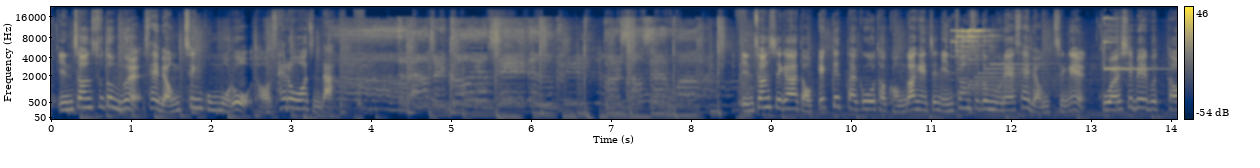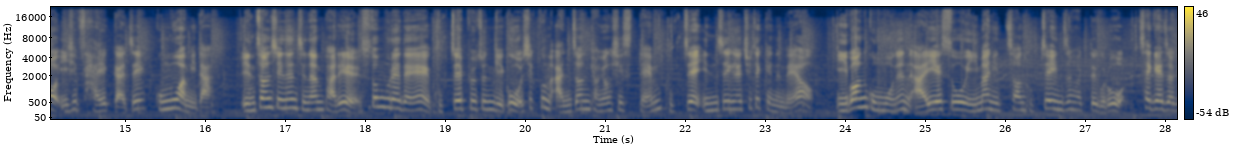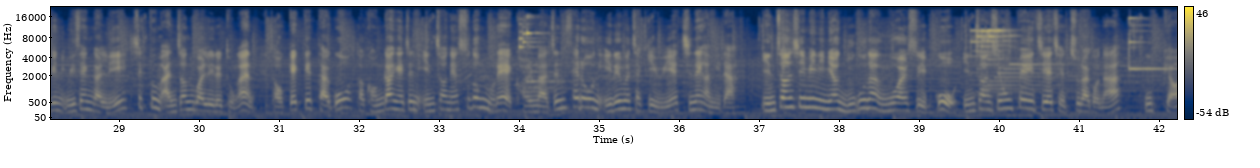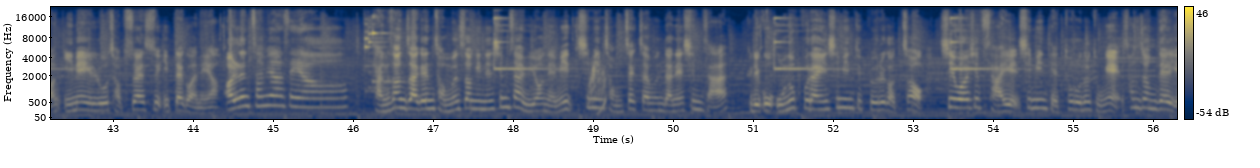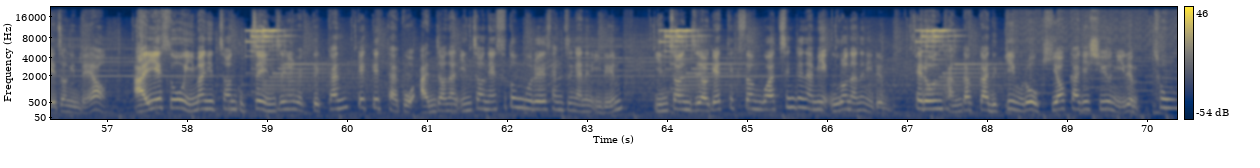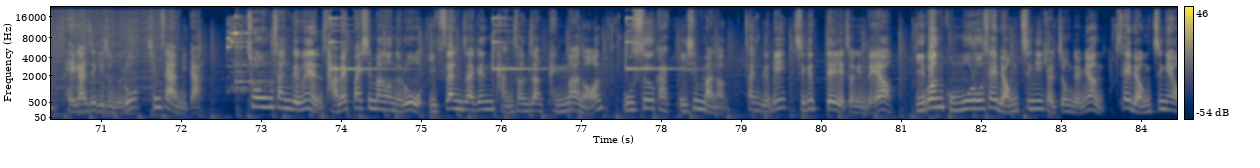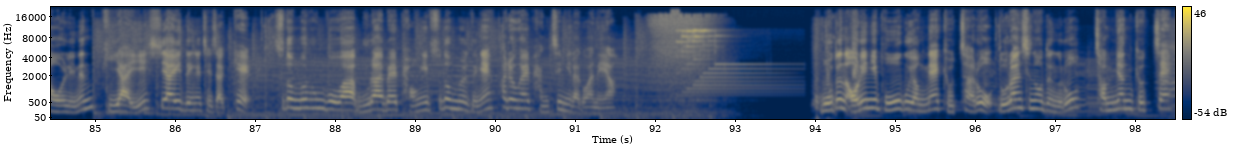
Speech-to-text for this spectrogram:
인천 수돗물 새 명칭 공모로 더 새로워진다. 인천시가 더 깨끗하고 더 건강해진 인천 수돗물의 새 명칭을 9월 10일부터 24일까지 공모합니다. 인천시는 지난 8일 수돗물에 대해 국제표준기구 식품안전경영시스템 국제 인증을 취득했는데요. 이번 공모는 ISO 22000 국제인증 획득으로 체계적인 위생관리, 식품안전관리를 통한 더 깨끗하고 더 건강해진 인천의 수돗물에 걸맞은 새로운 이름을 찾기 위해 진행합니다. 인천 시민이면 누구나 응모할 수 있고 인천시 홈페이지에 제출하거나 우편, 이메일로 접수할 수 있다고 하네요. 얼른 참여하세요. 당선작은 전문성 있는 심사위원회 및 시민정책자문단의 심사, 그리고 온오프라인 시민투표를 거쳐 10월 14일 시민 대토론을 통해 선정될 예정인데요. ISO 22000 국제 인증을 획득한 깨끗하고 안전한 인천의 수돗물을 상징하는 이름, 인천 지역의 특성과 친근함이 우러나는 이름, 새로운 감각과 느낌으로 기억하기 쉬운 이름 총 3가지 기준으로 심사합니다. 총 상금은 480만 원으로 입상작은 당선작 100만 원, 우수 각 20만 원 상급이 지급될 예정인데요. 이번 공모로 새 명칭이 결정되면 새 명칭에 어울리는 BI, CI 등을 제작해 수돗물 홍보와 물아벨 병입 수돗물 등에 활용할 방침이라고 하네요. 모든 어린이 보호구역 내 교차로 노란 신호등으로 전면 교체.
